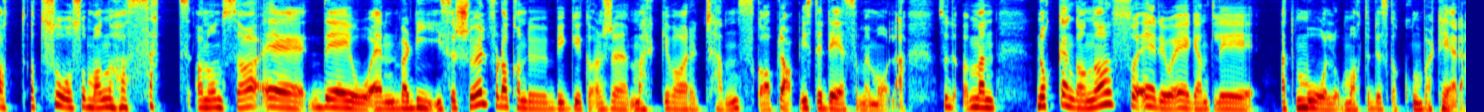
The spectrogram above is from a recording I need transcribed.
at, at så og så mange har sett annonser, er, det er jo en verdi i seg sjøl, for da kan du bygge kanskje merkevarekjennskap, da, hvis det er det som er målet. Så, men noen ganger så er det jo egentlig et mål om at det skal konvertere.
